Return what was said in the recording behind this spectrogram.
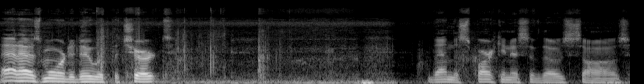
That has more to do with the chert than the sparkiness of those saws.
